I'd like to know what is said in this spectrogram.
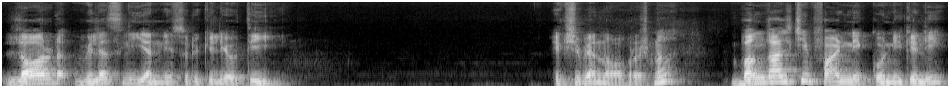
लॉर्ड विलसली यांनी सुरू केली होती. एकशे ब्याण्णवा प्रश्न. बंगालची फाळणी कोणी केली?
